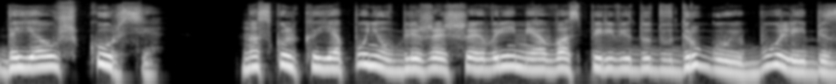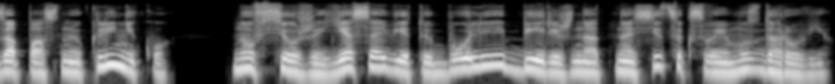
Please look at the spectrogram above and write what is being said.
Да я уж в курсе. Насколько я понял, в ближайшее время вас переведут в другую, более безопасную клинику, но все же я советую более бережно относиться к своему здоровью.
